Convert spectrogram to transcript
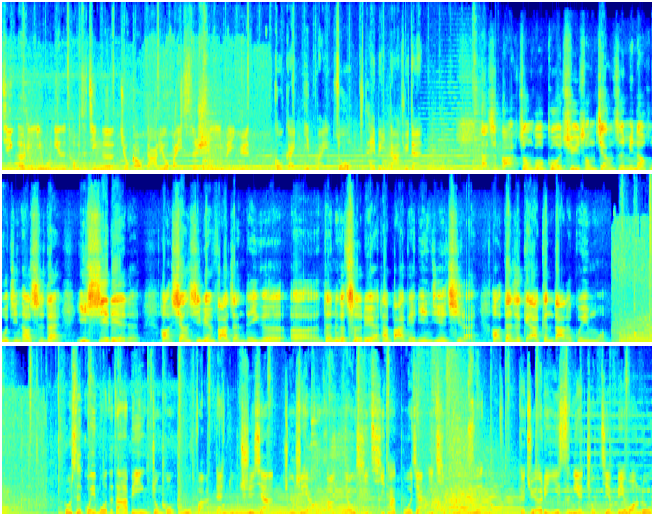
仅二零一五年的投资金额就高达六百四十亿美元，够盖一百座台北大巨蛋。他是把中国过去从江泽民到胡锦涛时代一系列的好向西边发展的一个呃的那个策略啊，他把它给连接起来，好，但是给它更大的规模。如此规模的大饼，中共无法单独吃下，除是亚投行邀请其他国家一起投资。根据二零一四年筹建备忘录，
